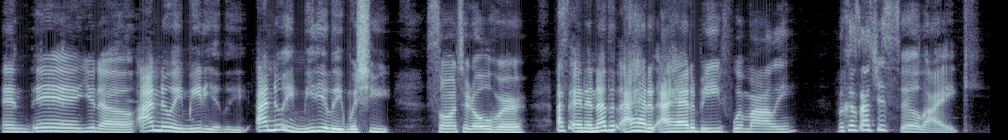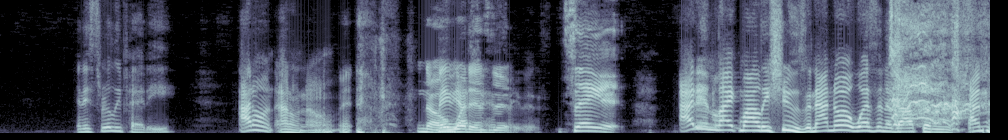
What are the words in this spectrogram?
And then, you know, I knew immediately. I knew immediately when she sauntered over. I said, and another, I had, a, I had a beef with Molly because I just feel like, and it's really petty. I don't, I don't know. No, what is it? say. Say it. I didn't like Molly's shoes, and I know it wasn't about the.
